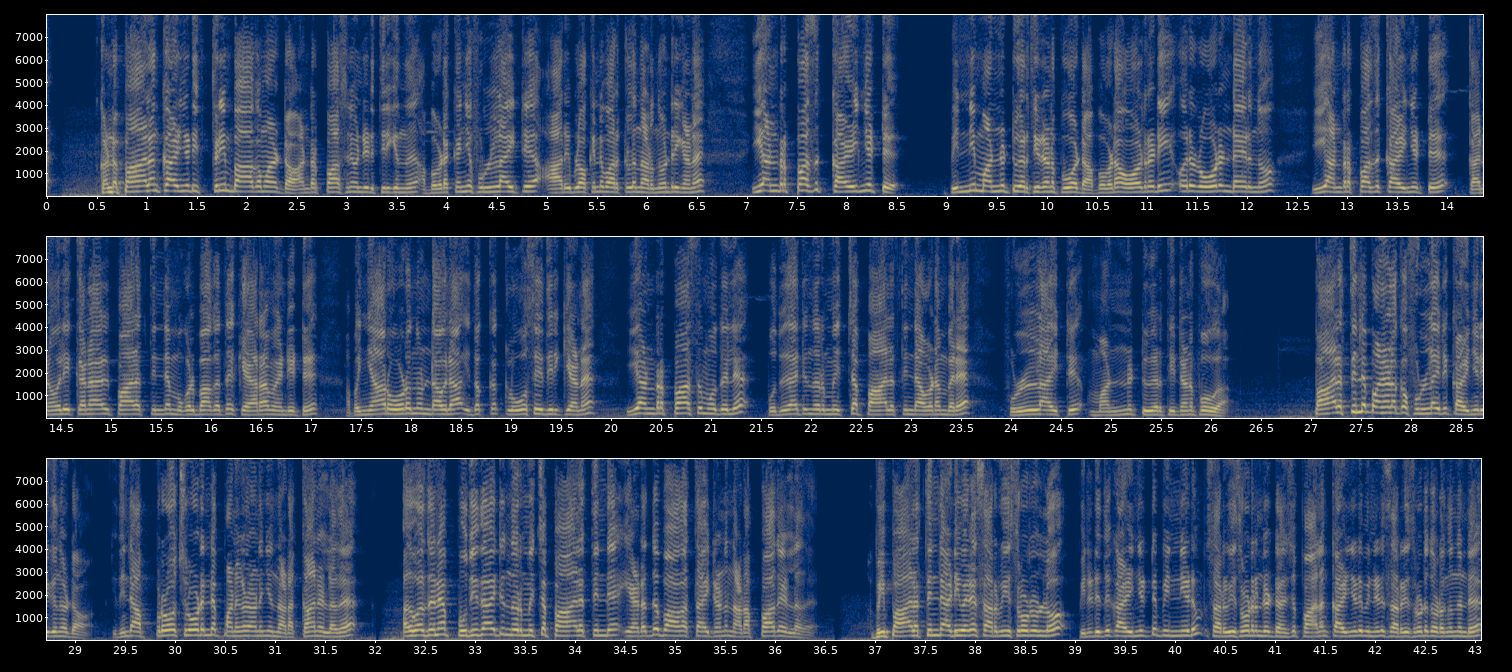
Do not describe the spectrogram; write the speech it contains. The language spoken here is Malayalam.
കണ്ട പാലം കഴിഞ്ഞിട്ട് ഇത്രയും ഭാഗമാണ് കേട്ടോ അണ്ടർപാസിന് വേണ്ടി എടുത്തിരിക്കുന്നത്. അപ്പോൾ ഇവിടെ കഴിഞ്ഞ് ഫുള്ളായിട്ട് ആറി ബ്ലോക്കിന്റെ വർക്കുകൾ നടന്നുകൊണ്ടിരിക്കുകയാണ്. ഈ അണ്ടർപാസ് കഴിഞ്ഞിട്ട് പിന്നെ മണ്ണിട്ട് ഉയർത്തിയിട്ടാണ് പോകട്ടോ അപ്പോൾ ഇവിടെ ഓൾറെഡി ഒരു റോഡ് ഉണ്ടായിരുന്നു. ഈ അണ്ടർപാസ് കഴിഞ്ഞിട്ട് കനോലി കനാൽ പാലത്തിന്റെ മുകൾ ഭാഗത്ത് കയറാൻ വേണ്ടിയിട്ട്. അപ്പോൾ ഞാൻ റോഡൊന്നും ഉണ്ടാവില്ല. ഇതൊക്കെ ക്ലോസ് ചെയ്തിരിക്കുകയാണ്. ഈ അണ്ടർപാസ് മുതൽ പുതുതായിട്ട് നിർമ്മിച്ച പാലത്തിന്റെ അവിടം വരെ ഫുള്ളായിട്ട് മണ്ണിട്ട് ഉയർത്തിയിട്ടാണ് പോവുക. പാലത്തിന്റെ പണികളൊക്കെ ഫുള്ളായിട്ട് കഴിഞ്ഞിരിക്കുന്നു കേട്ടോ ഇതിന്റെ അപ്രോച്ച് റോഡിന്റെ പണികളാണ് ഇനി നടക്കാനുള്ളത്. അതുപോലെ തന്നെ പുതിയതായിട്ട് നിർമ്മിച്ച പാലത്തിന്റെ ഇടത് ഭാഗത്തായിട്ടാണ് നടപ്പാത ഉള്ളത് അപ്പോൾ ഈ പാലത്തിന്റെ അടിവരെ സർവീസ് റോഡ് ഉള്ളൂ. പിന്നീട് ഇത് കഴിഞ്ഞിട്ട് പിന്നീടും സർവീസ് റോഡ് ഉണ്ട് കേട്ടോ. വെച്ചാൽ പാലം കഴിഞ്ഞിട്ട് പിന്നീട് സർവീസ് റോഡ് തുടങ്ങുന്നുണ്ട്.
